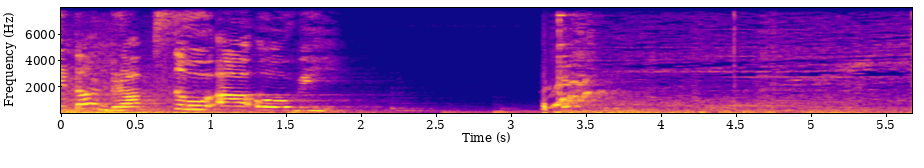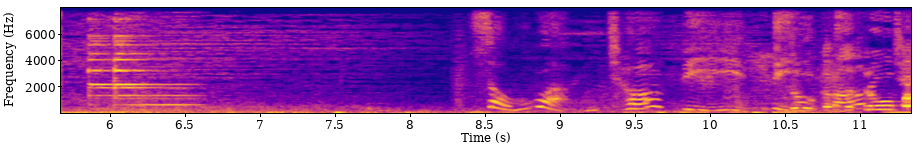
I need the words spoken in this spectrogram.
ดีต้อนรับสู่ ROV สมหวังโชคดีตีสู้กับศัตรูไป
